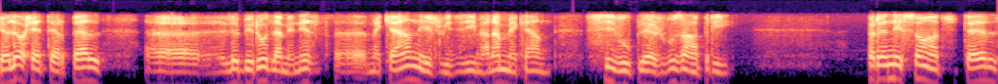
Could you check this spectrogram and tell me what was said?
que là, j'interpelle euh, le bureau de la ministre euh, McCann et je lui dis, Madame McCann, s'il vous plaît, je vous en prie, prenez ça en tutelle,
